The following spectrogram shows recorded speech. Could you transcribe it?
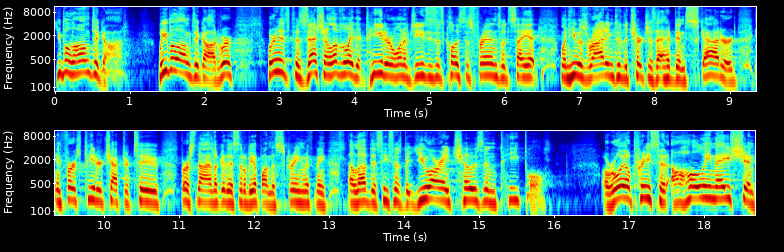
You belong to God. We belong to God. We're, we're his possession. I love the way that Peter, one of Jesus' closest friends, would say it when he was writing to the churches that had been scattered in 1 Peter chapter 2, verse 9. Look at this, it'll be up on the screen with me. I love this. He says, But you are a chosen people, a royal priesthood, a holy nation,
